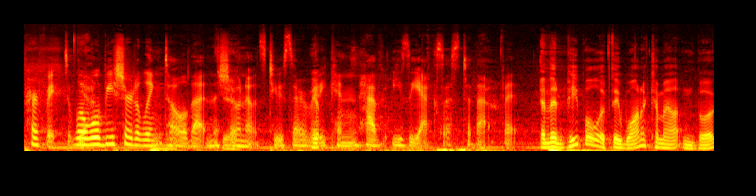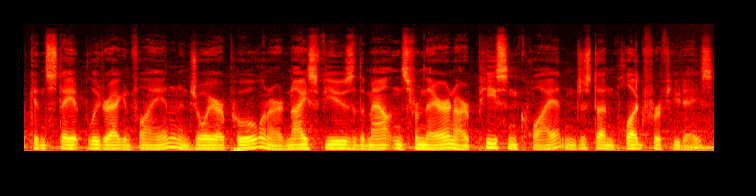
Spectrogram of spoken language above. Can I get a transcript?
Perfect. Well, Yeah. we'll be sure to link to all that in the show notes too, so everybody Yep. can have easy access to that. But And then people, if they want to come out and book and stay at Blue Dragonfly Inn and enjoy our pool and our nice views of the mountains from there and our peace and quiet and just unplug for a few days.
